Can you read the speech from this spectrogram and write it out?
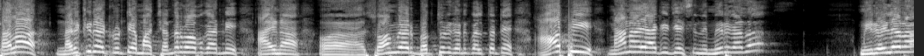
తల నరికినట్లుంటే మా చంద్రబాబు గారిని ఆయన స్వామివారి భక్తుడు కనుక వెళ్తుంటే ఆపి నానాయాగి చేసింది మీరు కదా? మీరు వెళ్ళారా?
